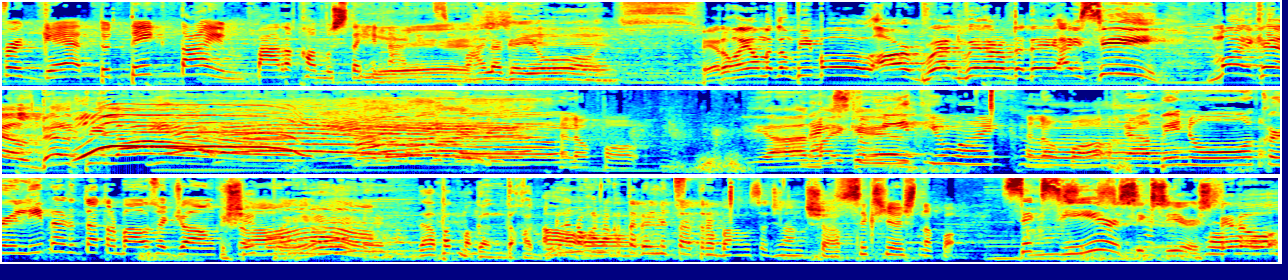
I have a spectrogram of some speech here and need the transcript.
forget to take time para kamustahin natin Yes. sila. Mahalaga yun. Pero ngayon, madlang people, our breadwinner of the day ay si Michael Del Pilar! Hello, Michael! Hello po. Yan, Nice to Michael. meet you, Michael. Hello po. Grabe no, curly pa nagtatrabaho sa junk Eh, shop. syempre. Dapat maganda ka doon. Gaano ka nakatagal nagtatrabaho sa junk shop? Six years na po. Six years. Six years. Pero,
